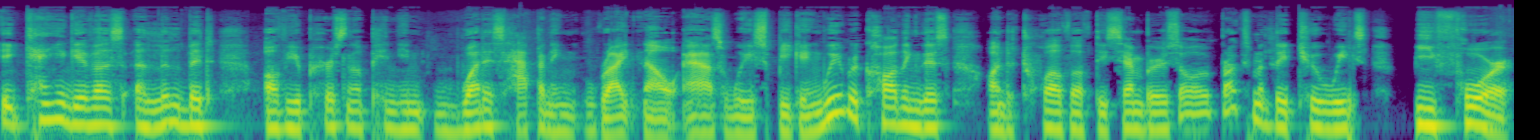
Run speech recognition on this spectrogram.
c- can you give us a little bit of your personal opinion? What is happening right now as we're speaking? We're recording this on the 12th of December, so approximately two weeks before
